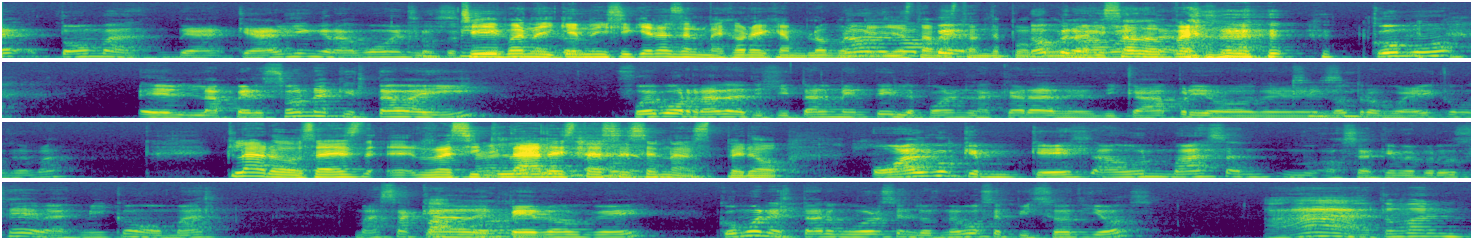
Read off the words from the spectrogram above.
eh, tomas de, que alguien grabó en los Sí, 80, bueno, y que ni siquiera es el mejor ejemplo porque No, no, ya no, está pero- bastante no, pero popularizado. aguanta, pero- o sea, cómo eh, la persona que estaba ahí fue borrada digitalmente y le ponen la cara de DiCaprio o del Sí, sí. otro güey, ¿cómo se llama? Claro, o sea, es eh, reciclar estas escenas, pero O algo que, que es aún más, o sea, que me produce a mí como más, más sacada de pedo, güey. Como en Star Wars, en los nuevos episodios, Ah, toman,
